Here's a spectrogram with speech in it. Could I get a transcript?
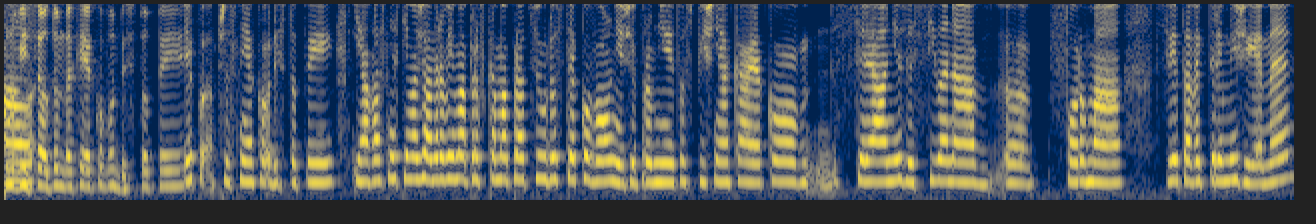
Mluví se o tom taky jako o dystopii. Jako, přesně jako o dystopii. Já vlastně s těma žánrovými prvkama pracuju dost jako volně, že pro mě je to spíš nějaká jako seriálně zesílená uh, forma světa, ve kterém žijeme.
